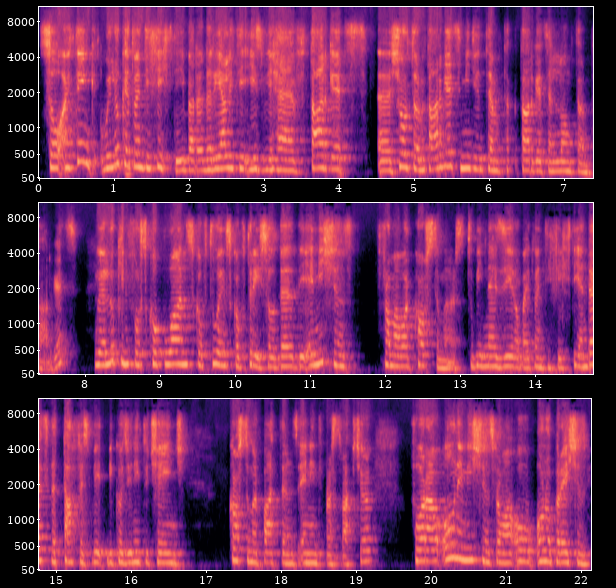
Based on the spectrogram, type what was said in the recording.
So I think we look at 2050, but the reality is we have targets, uh, short-term targets, medium-term t- targets, and long-term targets. We are looking for scope one, scope two, and scope three. So the, the emissions from our customers to be net zero by 2050. And that's the toughest bit because you need to change customer patterns and infrastructure. For our own emissions from our own, own operations,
